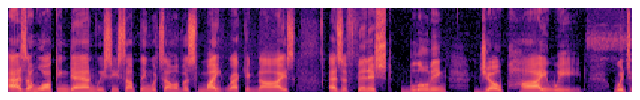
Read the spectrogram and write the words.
As I'm walking down, we see something which some of us might recognize as a finished blooming Joe Pye weed, which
